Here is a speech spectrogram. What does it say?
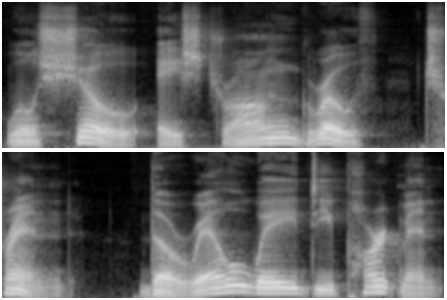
will show a strong growth trend. The railway department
